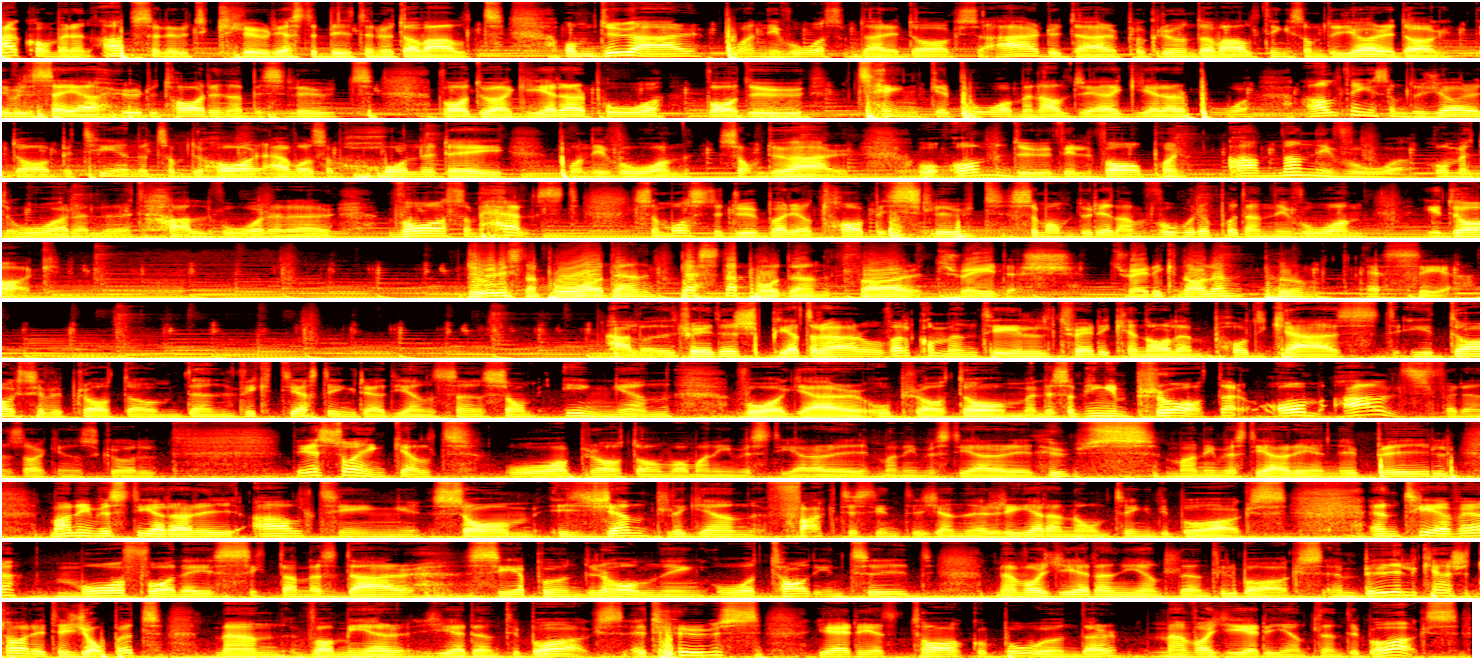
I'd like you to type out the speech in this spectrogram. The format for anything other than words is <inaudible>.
Här kommer den absolut klurigaste biten utav allt. Om du är på en nivå som du är idag så är du där på grund av allting som du gör idag. Det vill säga hur du tar dina beslut, vad du agerar på, vad du tänker på men aldrig agerar på. Allting som du gör idag, beteendet som du har är vad som håller dig på nivån som du är. Och om du vill vara på en annan nivå om ett år eller ett halvår eller vad som helst så måste du börja ta beslut som om du redan vore på den nivån idag. Du lyssnar på den bästa podden för traders. Traderkanalen.se Hallå det traders, Peter här och välkommen till Traderkanalen Podcast. Idag ska vi prata om den viktigaste ingrediensen som ingen vågar att prata om eller som ingen pratar om alls för den sakens skull. Det är så enkelt att prata om vad man investerar i. Man investerar i ett hus, man investerar i en ny bil, man investerar i allting som egentligen faktiskt inte genererar någonting tillbaks. En TV må få dig sittandes där, se på underhållning och ta din tid. Men vad ger den egentligen tillbaks? En bil kanske tar dig till jobbet, men vad mer ger den tillbaks? Ett hus ger dig ett tak att bo under, men vad ger det egentligen tillbaks?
